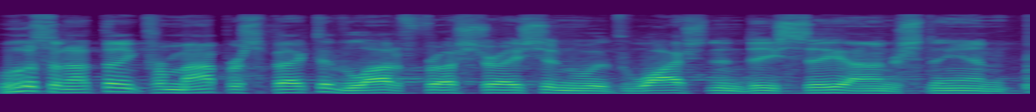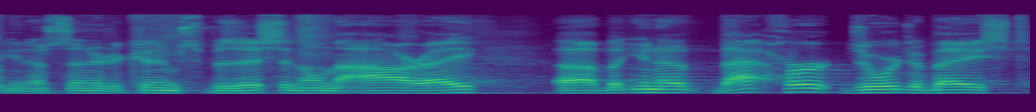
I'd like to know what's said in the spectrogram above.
Well, listen, I think from my perspective, a lot of frustration with Washington, D.C. I understand, you know, Senator Coons' position on the IRA, uh, but, you know, that hurt Georgia based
